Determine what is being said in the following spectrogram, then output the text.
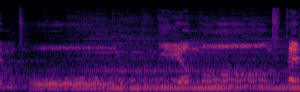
Phantom, ihr Mond der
